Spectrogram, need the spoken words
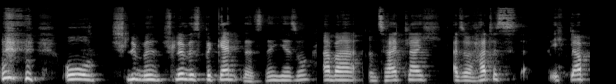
oh, schlimme, schlimmes Bekenntnis, ne, hier so. Aber und zeitgleich, also hat es ich glaube,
